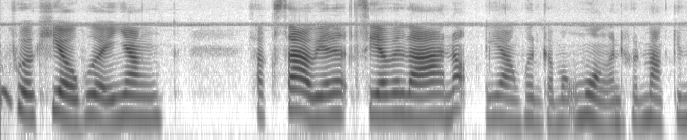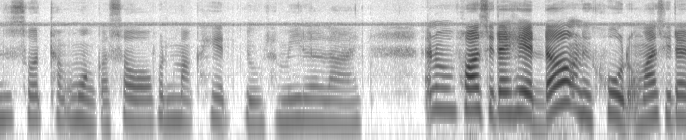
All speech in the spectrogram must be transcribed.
นเผื่อเขียวเผื่ออยังซักษาเวลาเสียเวลาเนาะอย่างเพิ่นกับมะม่วงอันเพิ่นมักกินสดทั้งม่วงกับซอเพิ่นมักเห็ดอยู่ถ้ามีละลายอันพอสิได้เห็ดดอกนี่ขูดออกมาสิได้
